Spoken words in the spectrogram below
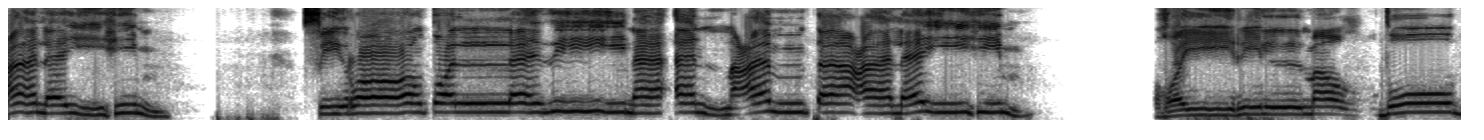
عليهم صراط الذين أنعمت عليهم غير المغضوب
